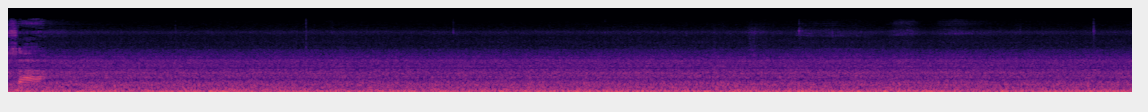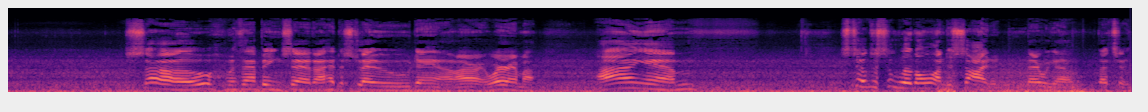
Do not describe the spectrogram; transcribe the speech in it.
So. So, with that being said, I had to slow down. All right, where am I? I am still just a little undecided. There we go. That's it.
